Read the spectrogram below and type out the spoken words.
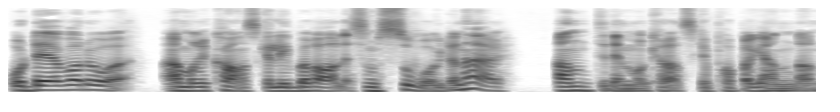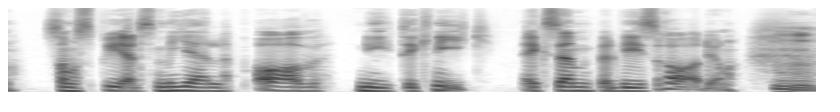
Och det var då amerikanska liberaler som såg den här antidemokratiska propagandan som spreds med hjälp av ny teknik, exempelvis radion. Mm.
